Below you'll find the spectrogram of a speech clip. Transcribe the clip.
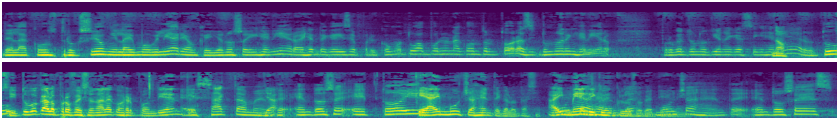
la construcción y la inmobiliaria, aunque yo no soy ingeniero. Hay gente que dice, pero ¿cómo tú vas a poner una constructora si tú no eres ingeniero? Porque tú no tienes que ser ingeniero. Tú, si tú buscas a los profesionales correspondientes. Exactamente. Entonces estoy... Que hay mucha gente que lo está haciendo. Hay médicos incluso que tienen. Mucha gente. Entonces,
